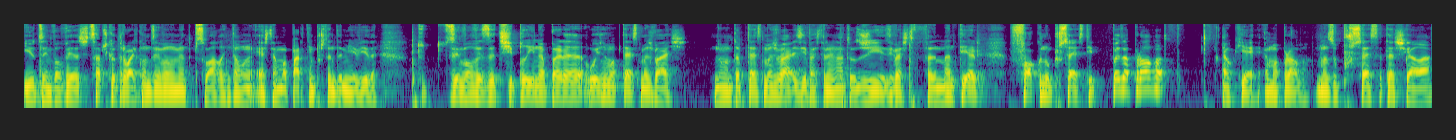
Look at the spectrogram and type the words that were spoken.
e o desenvolver, sabes que eu trabalho com desenvolvimento pessoal, então esta é uma parte importante da minha vida. Tu, tu desenvolves a disciplina para hoje não me apetece, mas vais, não te apetece, mas vais e vais treinar todos os dias e vais manter foco no processo. Tipo, depois a prova, é o que é, é uma prova, mas o processo até chegar lá.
